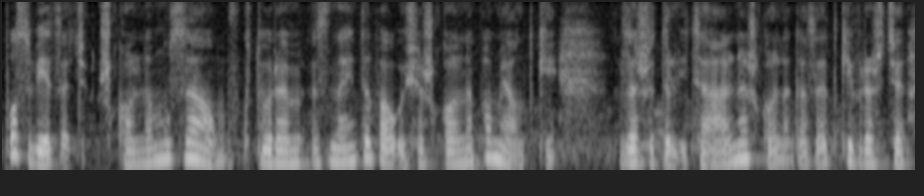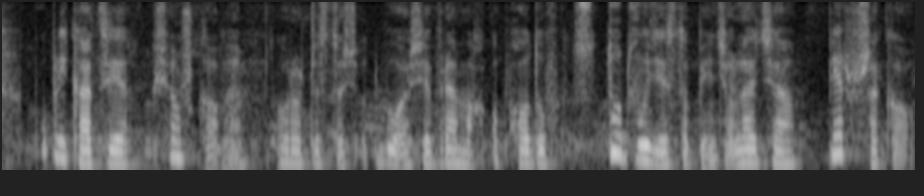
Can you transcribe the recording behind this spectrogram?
pozwiedzać szkolne muzeum, w którym znajdowały się szkolne pamiątki, zeszyty licealne, szkolne gazetki, wreszcie publikacje książkowe. Uroczystość odbyła się w ramach obchodów 125-lecia pierwszego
